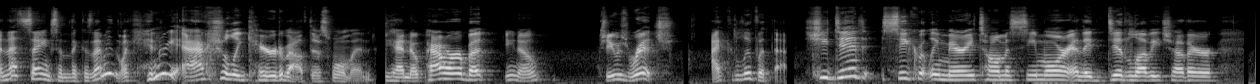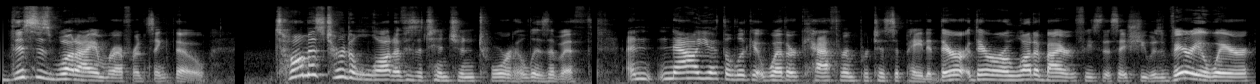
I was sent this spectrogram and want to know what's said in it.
And that's saying something because I mean, like Henry actually cared about this woman. She had no power, but you know, she was rich. I could live with that. She did secretly marry Thomas Seymour and they did love each other. This is what I am referencing though. Thomas turned a lot of his attention toward Elizabeth. And now you have to look at whether Catherine participated. There, there are a lot of biographies that say she was very aware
